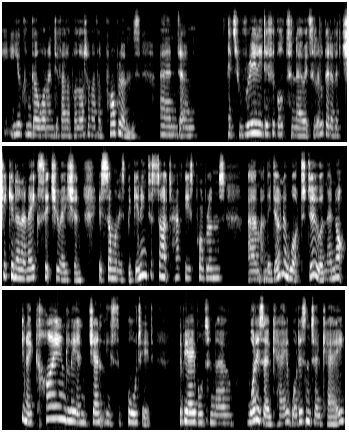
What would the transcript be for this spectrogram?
you can go on and develop a lot of other problems. And um, it's really difficult to know. It's a little bit of a chicken and an egg situation. If someone is beginning to start to have these problems, um, and they don't know what to do, and they're not, you know, kindly and gently supported to be able to know what is okay, what isn't okay.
